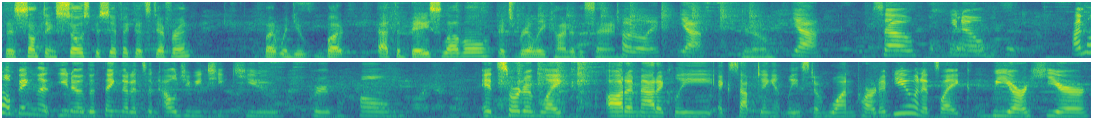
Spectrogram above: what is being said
there's something so specific that's different, but when you but at the base level, it's really kind of the same. Totally. Yeah. You know. Yeah. So, you know, I'm hoping that, you know, the thing that it's an LGBTQ group home, it's sort of like automatically accepting at least of one part of you. And it's like, we are here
